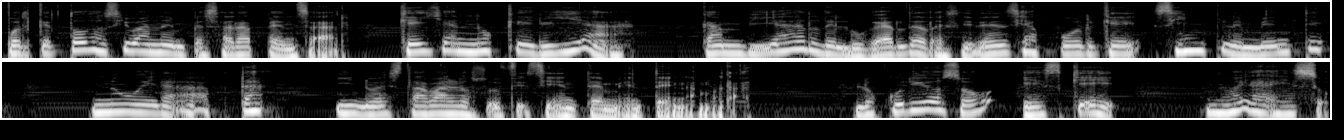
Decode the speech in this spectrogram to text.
porque todos iban a empezar a pensar que ella no quería cambiar de lugar de residencia porque simplemente no era apta y no estaba lo suficientemente enamorada. Lo curioso es que no era eso.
